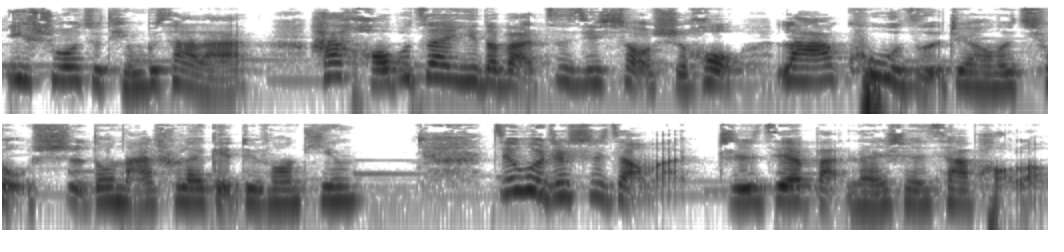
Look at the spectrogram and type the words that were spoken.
一说就停不下来，还毫不在意的把自己小时候拉裤子这样的糗事都拿出来给对方听，结果这事讲完，直接把男神吓跑了。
